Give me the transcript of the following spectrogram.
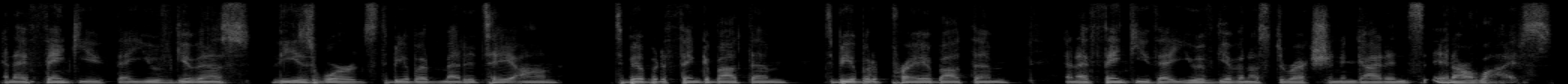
And I thank you that you've given us these words to be able to meditate on, to be able to think about them, to be able to pray about them. And I thank you that you have given us direction and guidance in our lives.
